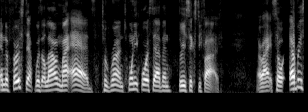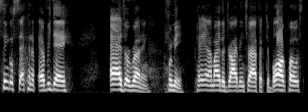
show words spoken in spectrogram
And the first step was allowing my ads to run 24 7, 365. All right. So every single second of every day, ads are running for me. Okay. And I'm either driving traffic to blog posts,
